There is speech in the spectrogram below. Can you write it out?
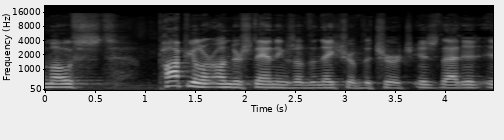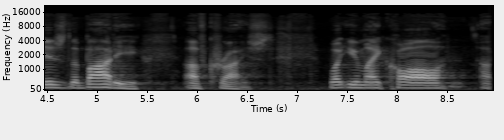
The most popular understandings of the nature of the church is that it is the body of Christ, what you might call uh,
